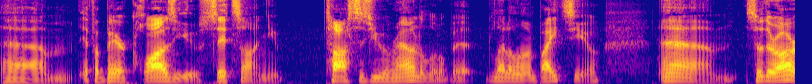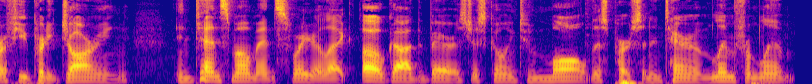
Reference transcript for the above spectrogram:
um, if a bear claws you, sits on you, tosses you around a little bit, let alone bites you. Um, so there are a few pretty jarring intense moments where you're like, oh God, the bear is just going to maul this person and tear him limb from limb.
